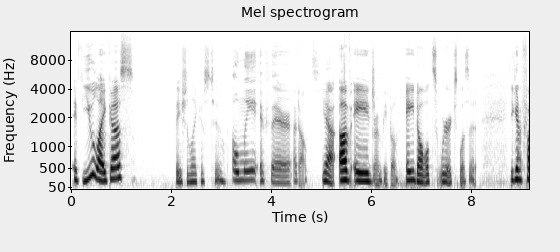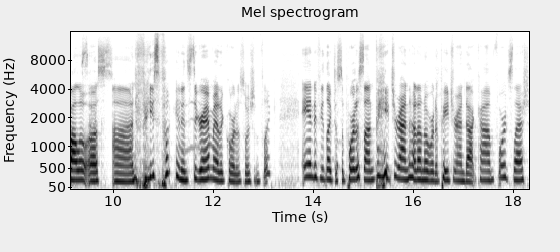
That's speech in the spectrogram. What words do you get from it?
If you like us, they should like us too. Only if they're adults. Yeah, of age Grown people. adults, we're explicit. You can Talk follow us on Facebook and Instagram at A Court of Swish and Flick. And if you'd like to support us on Patreon, head on over to patreon.com forward slash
